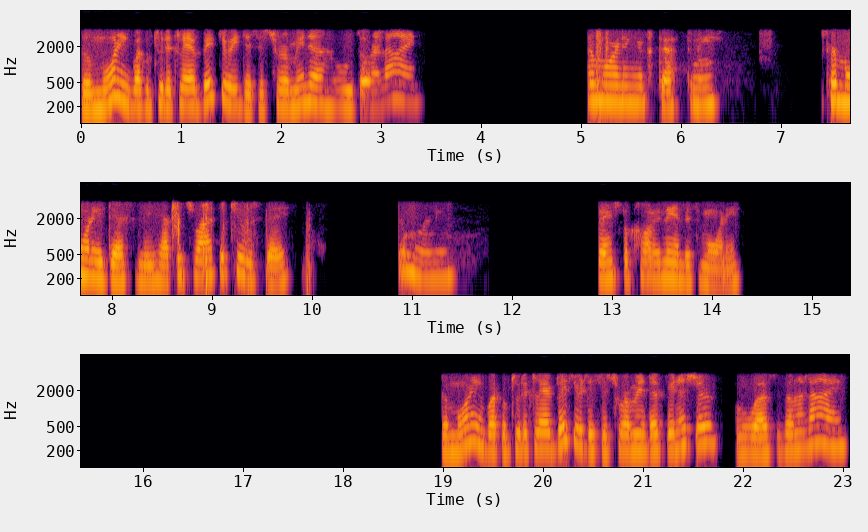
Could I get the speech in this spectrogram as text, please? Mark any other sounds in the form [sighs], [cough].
Good morning. Welcome to Declare Victory. This is Termina who's on the line. Good morning, it's Destiny. Good morning, Destiny. Happy for Tuesday. Good morning. Thanks for calling in this morning. Good morning. Welcome to Declare Victory. This is Termina the finisher. Who else is on the line?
